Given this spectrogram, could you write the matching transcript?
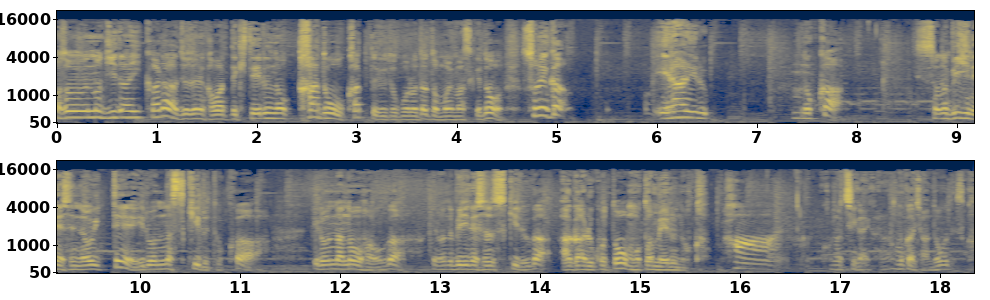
あ、その時代から徐々に変わってきているのかどうかというところだと思いますけどそれが得られるのか、うん、そのビジネスにおいていろんなスキルとかいろんなノウハウがいろんなビジネススキルが上がることを求めるのか。はい。この違いかな。向井ちゃんどうですか？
